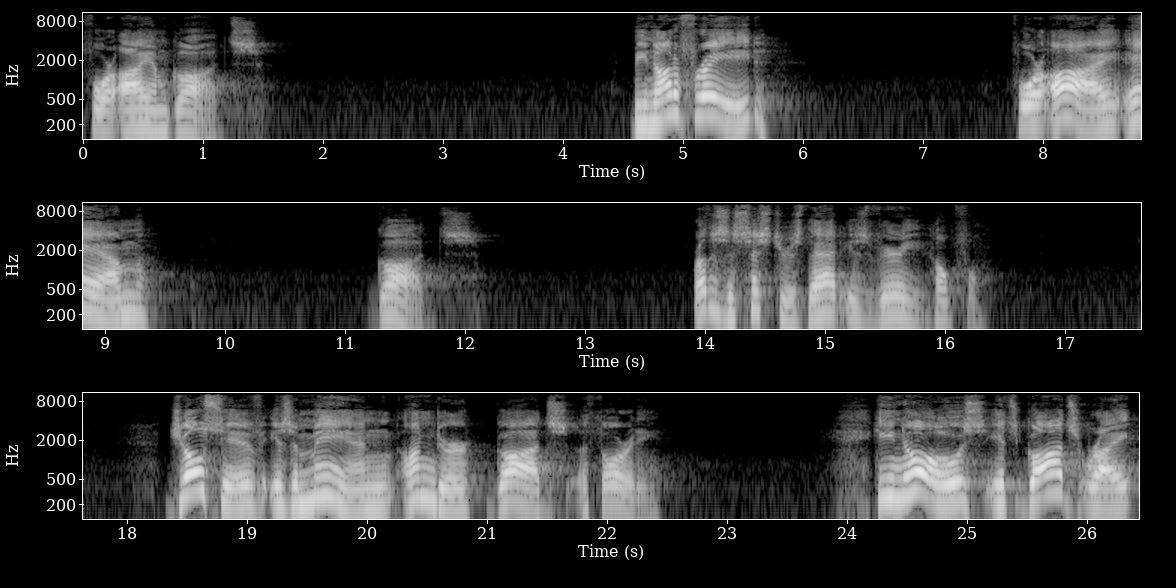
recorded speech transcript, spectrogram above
for I am God's. Be not afraid, for I am God's. Brothers and sisters, that is very helpful. Joseph is a man under God's authority. He knows it's God's right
